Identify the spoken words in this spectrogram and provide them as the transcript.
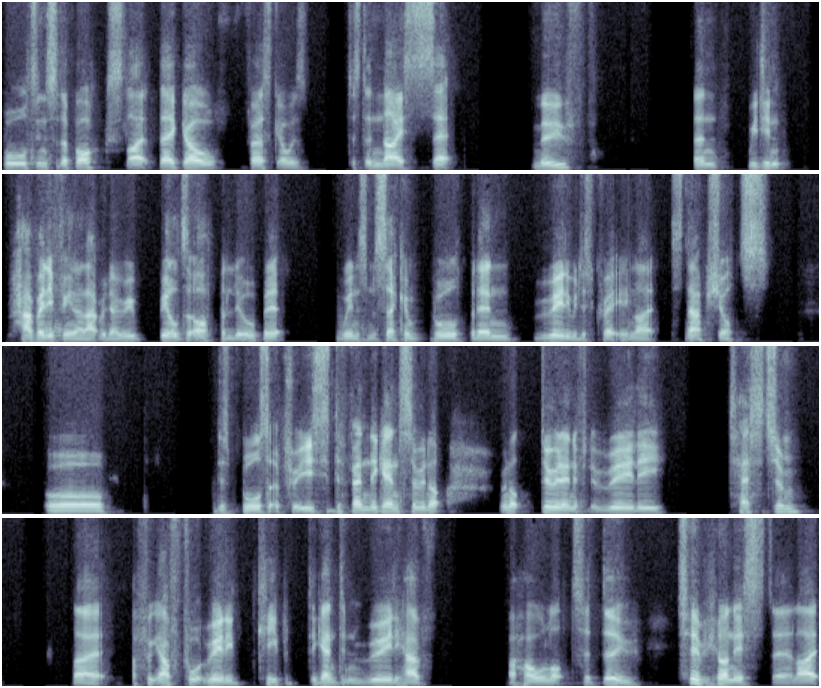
balls into the box. Like their goal, first goal was just a nice set move, and we didn't have anything like that. You know, we built it up a little bit, win some second balls, but then really we're just creating like snapshots or just balls that are pretty easy to defend against. So we're not we're not doing anything that really tests them. Like I think I thought really keep again didn't really have a whole lot to do to be honest. Uh, like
